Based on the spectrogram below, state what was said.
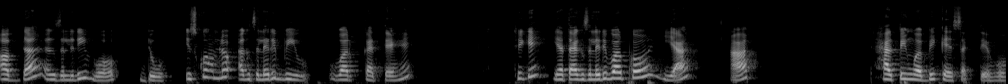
of the auxiliary verb do इसको हम लोग एक्सलरी वर्ब कहते हैं। ठीक है? या तो एक्सलरी वर्ब कहो या आप हेल्पिंग वर्ब भी कह सकते हो।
